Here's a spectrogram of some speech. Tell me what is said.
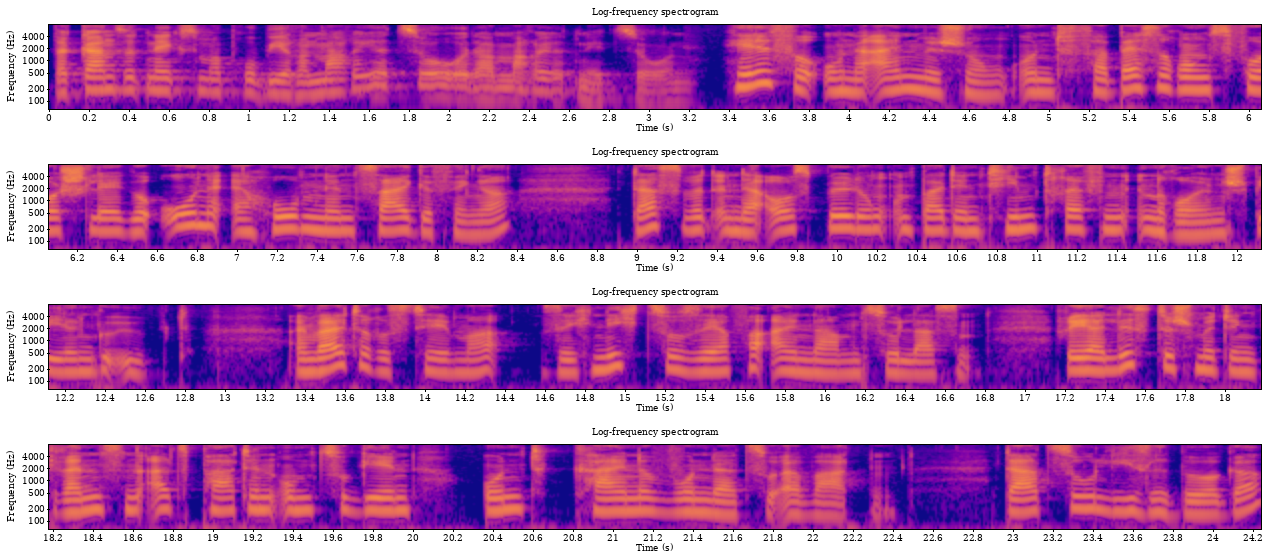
Da kannst du das nächste Mal probieren, mache ich jetzt so oder mache ich jetzt nicht so. Hilfe ohne Einmischung und Verbesserungsvorschläge ohne erhobenen Zeigefinger, das wird in der Ausbildung und bei den Teamtreffen in Rollenspielen geübt. Ein weiteres Thema, sich nicht zu sehr vereinnahmen zu lassen, realistisch mit den Grenzen als Patin umzugehen und keine Wunder zu erwarten. Dazu Liesel Bürger.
